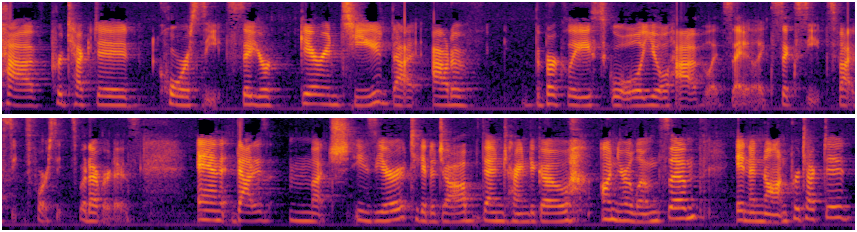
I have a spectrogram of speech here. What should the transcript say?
have protected core seats. So you're guaranteed that out of the Berkeley school, you'll have, let's say, like six seats, five seats, four seats, whatever it is. And that is much easier to get a job than trying to go on your lonesome in a non-protected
